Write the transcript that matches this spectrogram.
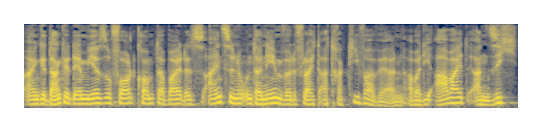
ein Gedanke, der mir sofort kommt dabei, das einzelne Unternehmen würde vielleicht attraktiver werden, aber die Arbeit an sich,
